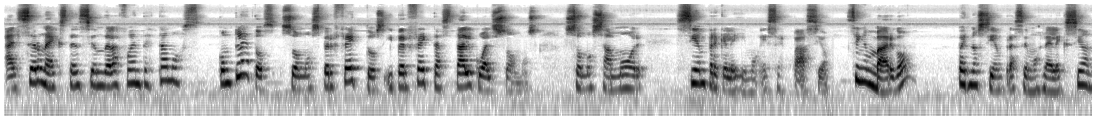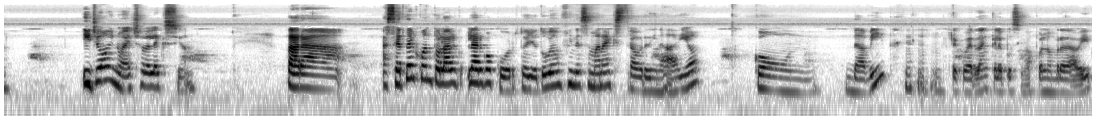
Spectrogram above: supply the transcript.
al ser una extensión de la fuente estamos completos, somos perfectos y perfectas tal cual somos. Somos amor siempre que elegimos ese espacio. Sin embargo, pues no siempre hacemos la elección. Y yo hoy no he hecho la elección. Para hacerte el cuento largo, largo corto, yo tuve un fin de semana extraordinario con David. Recuerdan que le pusimos por nombre David.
